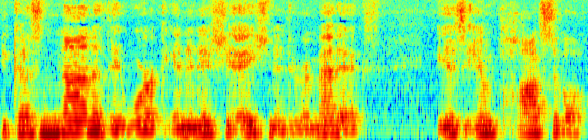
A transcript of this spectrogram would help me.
Because none of the work in initiation into Hermetics is impossible.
